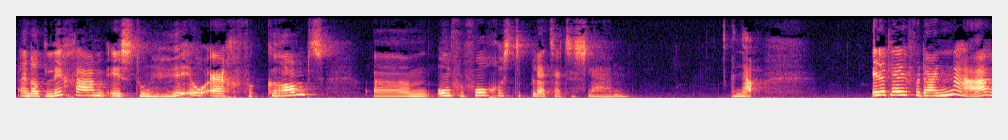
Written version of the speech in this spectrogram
En dat lichaam is toen heel erg verkrampt um, om vervolgens te pletter te slaan. Nou, in het leven daarna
